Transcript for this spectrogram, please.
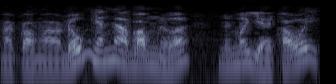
mà còn đốn nhánh bông nữa, nên mới về tối.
